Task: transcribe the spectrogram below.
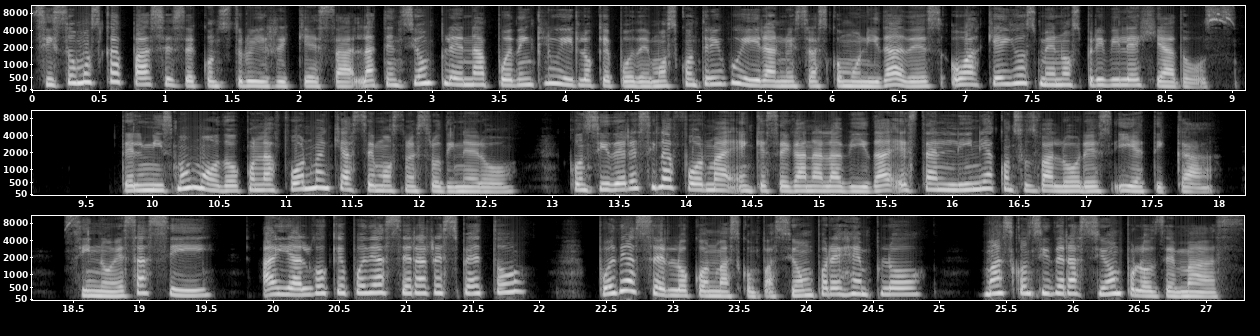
Si somos capaces de construir riqueza, la atención plena puede incluir lo que podemos contribuir a nuestras comunidades o a aquellos menos privilegiados. Del mismo modo, con la forma en que hacemos nuestro dinero, Considere si la forma en que se gana la vida está en línea con sus valores y ética. Si no es así, ¿hay algo que puede hacer al respecto? Puede hacerlo con más compasión, por ejemplo, más consideración por los demás.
